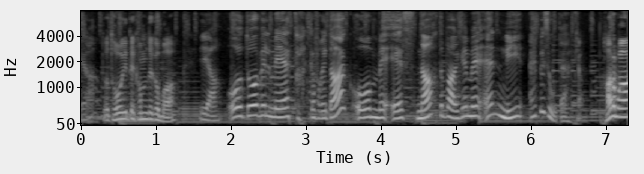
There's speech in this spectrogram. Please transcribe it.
Ja. Da tror jeg det kommer til å gå bra. Ja, Og da vil vi takke for i dag, og vi er snart tilbake med en ny episode. Ja. Ha det bra.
